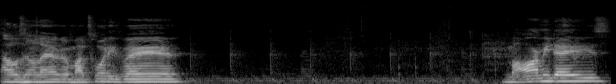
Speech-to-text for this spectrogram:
I was in Atlanta in my 20s, man. My army days.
